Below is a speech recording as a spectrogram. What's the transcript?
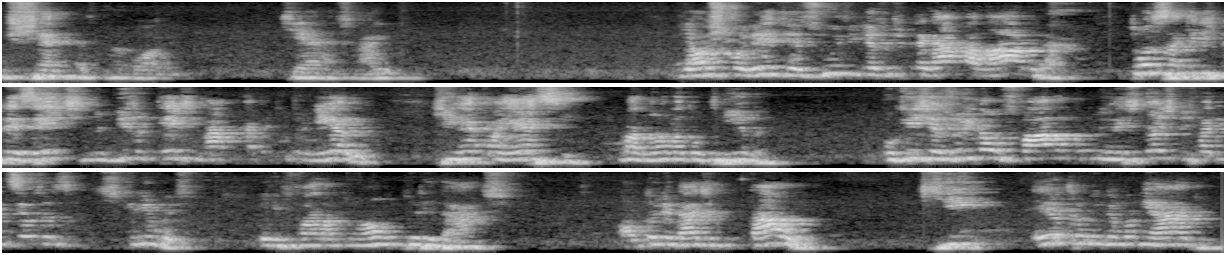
O chefe da sinagoga, que era Israel. E ao escolher Jesus e Jesus pregar a palavra, todos aqueles presentes, no mesmo texto de Marcos capítulo 1, que reconhecem uma nova doutrina. Porque Jesus não fala como os restantes dos fariseus e os escribas. Ele fala com autoridade. Autoridade tal que entra um endemoniado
